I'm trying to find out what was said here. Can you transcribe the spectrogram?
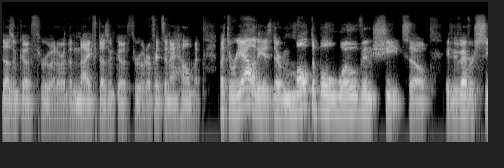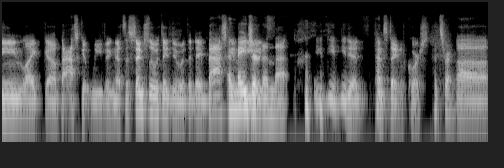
doesn't go through it, or the knife doesn't go through it, or if it's in a helmet. But the reality is there are multiple woven sheets. So if you've ever seen like uh, basket weaving, that's essentially what they do with it. They basket. I majored weave- in that. you, you, you did Penn State, of course. That's right. Uh,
